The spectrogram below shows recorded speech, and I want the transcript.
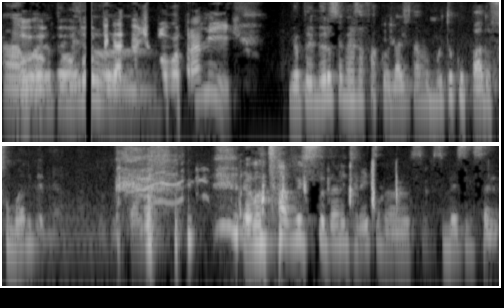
Ah, vou, mano, primeiro... vou pegar teu diploma pra mim. Meu primeiro semestre da faculdade eu estava muito ocupado fumando e bebendo. Né? Eu não estava estudando direito, não, se bem sincero.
